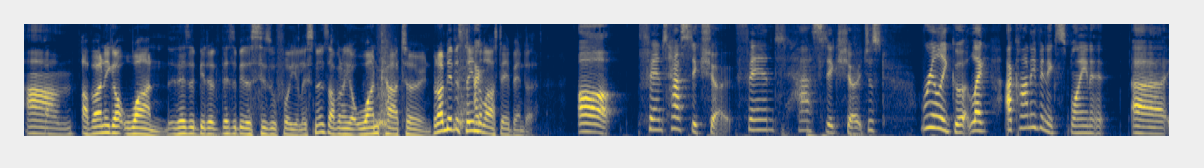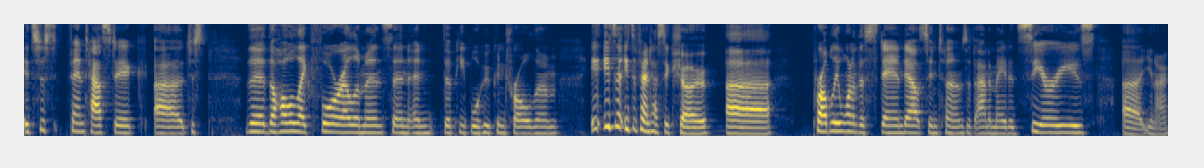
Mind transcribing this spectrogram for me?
Um, I've only got one. There's a bit of there's a bit of sizzle for your listeners. I've only got one cartoon, but I've never seen the Last Airbender. Oh, fantastic show. Fantastic show. Just really good. Like I can't even explain it. Uh it's just fantastic. Uh just the the whole like four elements and and the people who control them. It, it's a it's a fantastic show. Uh probably one of the standouts in terms of animated series. Uh you know,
